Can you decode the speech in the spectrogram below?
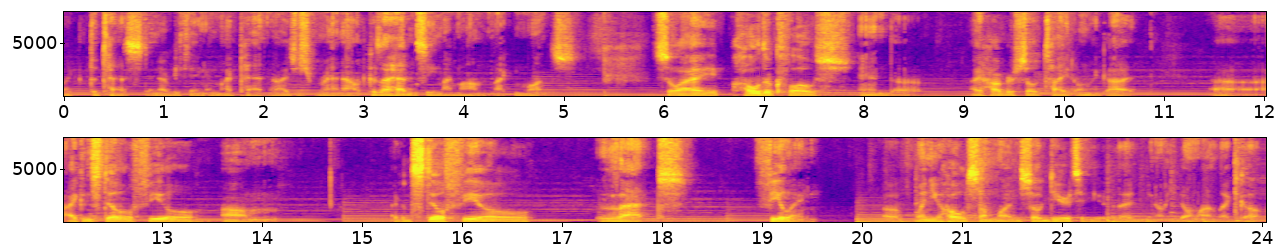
like the test and everything in my pen and I just ran out because I hadn't seen my mom in like months. So I hold her close and uh, I hug her so tight. Oh my god, uh, I can still feel. Um, I can still feel that feeling of when you hold someone so dear to you that you know you don't want to let go.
